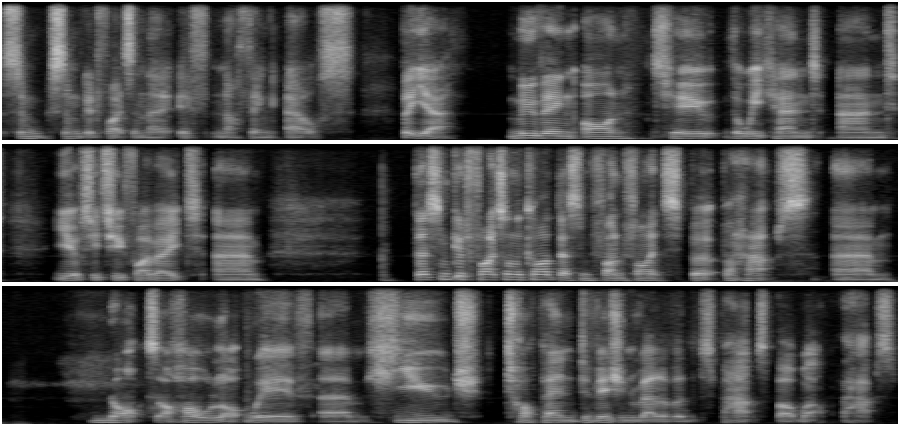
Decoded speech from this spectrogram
some some good fights in there, if nothing else. But yeah, moving on to the weekend and UFC 258. Um, there's some good fights on the card. There's some fun fights, but perhaps um, not a whole lot with um, huge top end division relevance, perhaps, but well, perhaps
